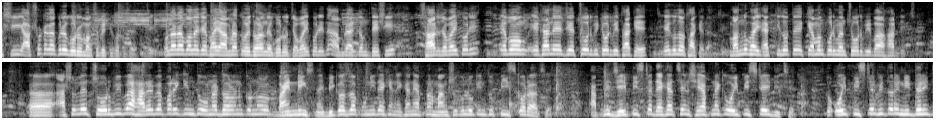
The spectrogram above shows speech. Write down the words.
আশি আটশো টাকা করে গরুর মাংস বিক্রি করতেছে। ওনারা বলে যে ভাই আমরা তো ওই ধরনের গরু জবাই করি না আমরা একদম দেশি সার জবাই করি এবং এখানে যে চর্বি টর্বি থাকে এগুলো থাকে না। মান্নু ভাই এক কিলোতে কেমন পরিমাণ চর্বি বা হার দিচ্ছে? আসলে চর্বি বা হাড়ের ব্যাপারে কিন্তু ওনার ধরনের কোনো বাইন্ডিংস নাই। বিকজ অফ উনি দেখেন, এখানে আপনার মাংসগুলো কিন্তু পিস করা আছে। আপনি যেই পিসটা দেখাচ্ছেন, সে আপনাকে ওই পিসটাই দিচ্ছে। তো ওই পিসটার ভিতরে নির্ধারিত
